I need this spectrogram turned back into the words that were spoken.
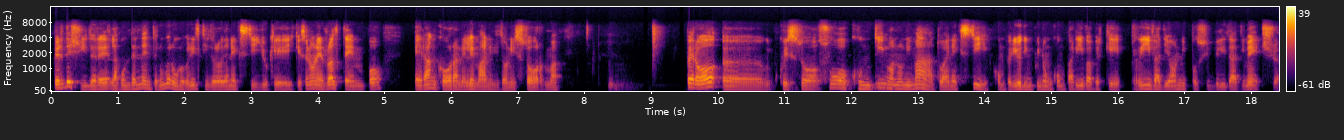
per decidere la contendente numero uno per il titolo di NXT UK, che se non erro al tempo era ancora nelle mani di Tony Storm però eh, questo suo continuo anonimato a NXT, con periodi in cui non compariva perché priva di ogni possibilità di match,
